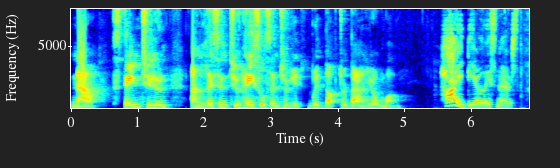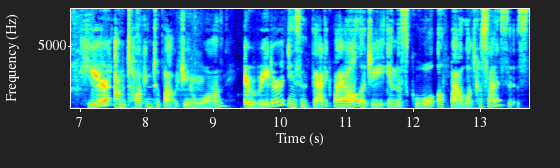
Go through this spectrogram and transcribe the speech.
Now, stay tuned and listen to Hazel's interview with Dr. Baojing Wang. Hi, dear listeners. Here I'm talking to Baojing Wang, a reader in synthetic biology in the School of Biological Sciences.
